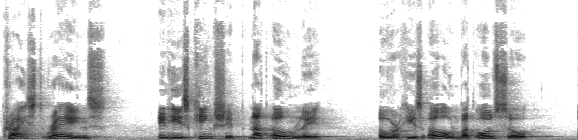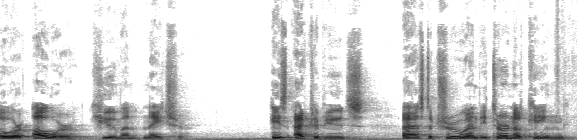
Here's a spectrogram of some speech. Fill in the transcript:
Christ reigns in his kingship not only over his own, but also over our human nature. His attributes as the true and eternal King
